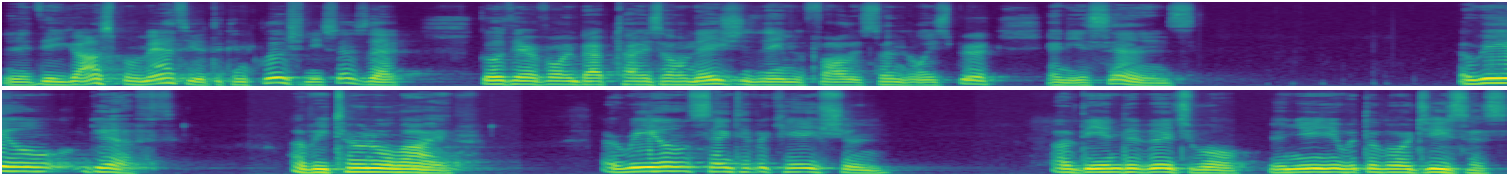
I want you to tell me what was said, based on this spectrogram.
In the Gospel of Matthew, at the conclusion, he says that Go therefore and baptize all nations in the name of the Father, Son, and Holy Spirit, and he ascends. A real gift of eternal life, a real sanctification of the individual in union with the Lord Jesus,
